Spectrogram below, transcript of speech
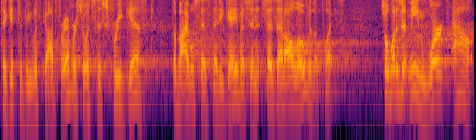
to get to be with God forever. So it's this free gift the Bible says that He gave us, and it says that all over the place. So, what does it mean, work out?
